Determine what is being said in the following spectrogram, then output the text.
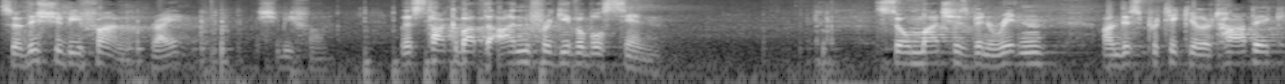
So this should be fun, right? It should be fun. Let's talk about the unforgivable sin. So much has been written on this particular topic.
